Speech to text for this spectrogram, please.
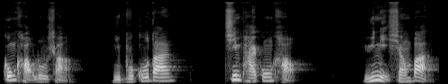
公考路上你不孤单，金牌公考与你相伴。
